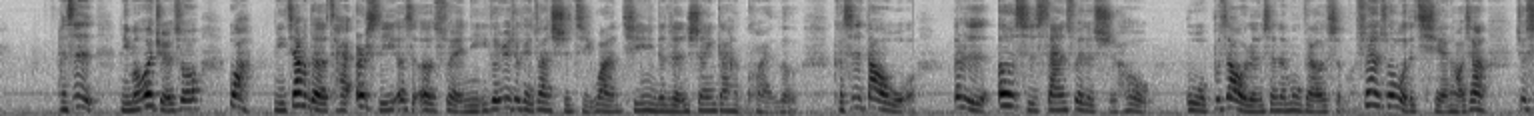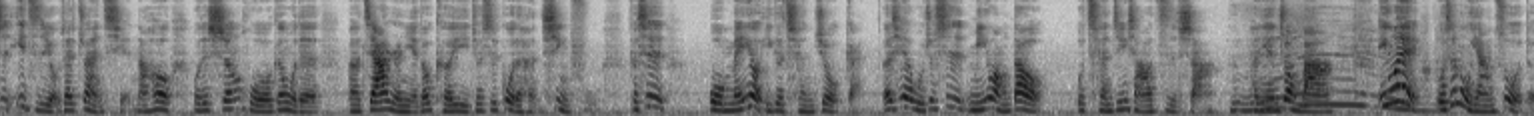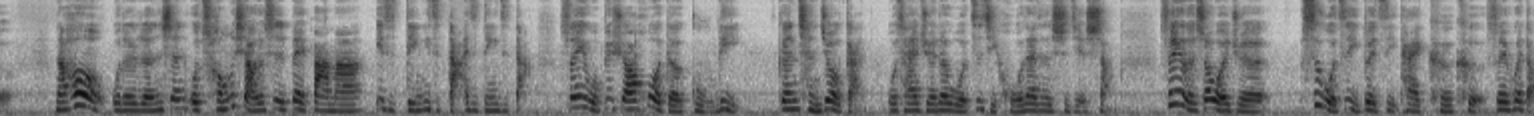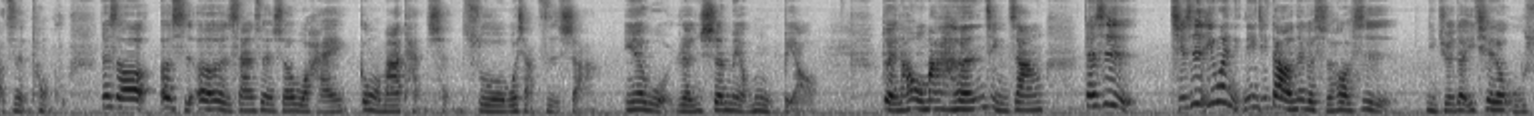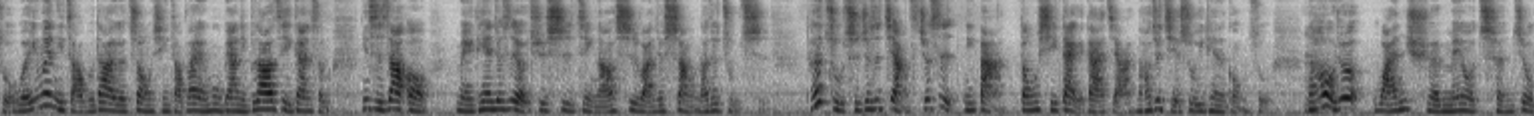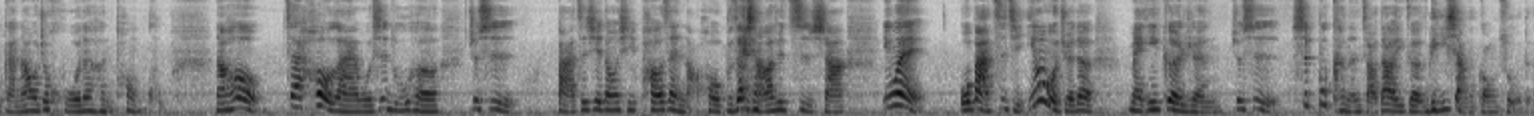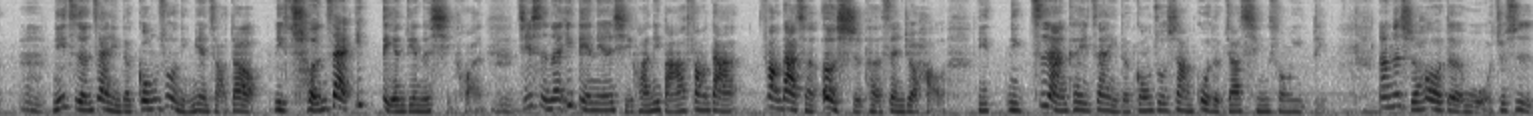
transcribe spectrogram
可是你们会觉得说，哇。你这样的才二十一、二十二岁，你一个月就可以赚十几万，其实你的人生应该很快乐。可是到我二二十三岁的时候，我不知道我人生的目标是什么。虽然说我的钱好像就是一直有在赚钱，然后我的生活跟我的呃家人也都可以就是过得很幸福，可是我没有一个成就感，而且我就是迷惘到我曾经想要自杀，很严重吧？因为我是母羊座的，然后我的人生，我从小就是被爸妈一直盯、一直打、一直盯、一直打，所以我必须要获得鼓励跟成就感，我才觉得我自己活在这个世界上。所以有的时候我会觉得是我自己对自己太苛刻，所以会导致很痛苦。那时候二十二、二十三岁的时候，我还跟我妈坦诚说我想自杀，因为我人生没有目标。对，然后我妈很紧张，但是其实因为你你已经到了那个时候，是你觉得一切都无所谓，因为你找不到一个重心，找不到一个目标，你不知道自己干什么，你只知道哦，每天就是有去试镜，然后试完就上，然后就主持。可是主持就是这样子，就是你把东西带给大家，然后就结束一天的工作，然后我就完全没有成就感，然后我就活得很痛苦。然后在后来，我是如何就是把这些东西抛在脑后，不再想要去自杀，因为我把自己，因为我觉得每一个人就是是不可能找到一个理想的工作的。嗯，你只能在你的工作里面找到你存在一点点的喜欢，嗯。即使呢一点点喜欢，你把它放大放大成二十 percent 就好了，你你自然可以在你的工作上过得比较轻松一点。那那时候的我就是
